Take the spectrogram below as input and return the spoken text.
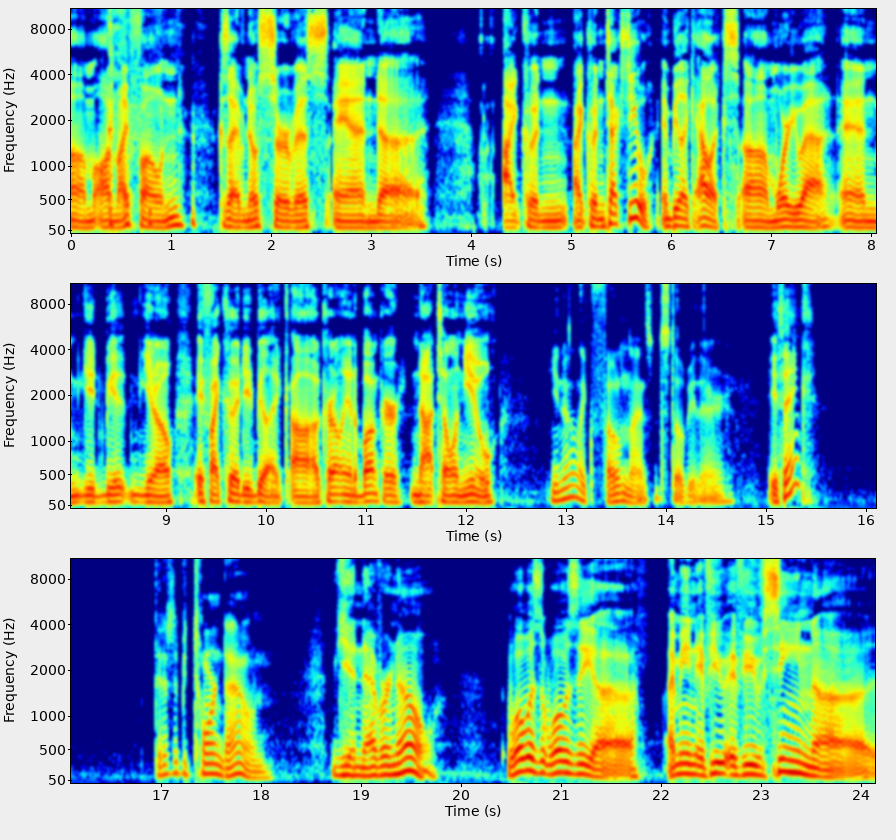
um, on my phone because I have no service, and uh, I couldn't, I couldn't text you and be like, Alex, um, where you at? And you'd be, you know, if I could, you'd be like, uh, currently in a bunker, not telling you. You know, like phone lines would still be there. You think? They'd have to be torn down. You never know. What was what was the? Uh, I mean, if you if you've seen uh,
